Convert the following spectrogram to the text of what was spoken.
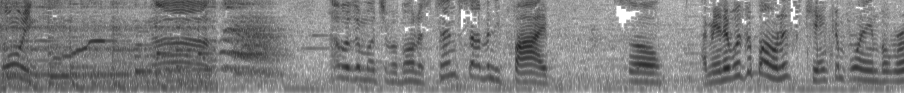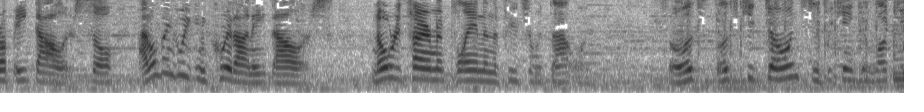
coins. Ah, that wasn't much of a bonus. 1075. So, I mean, it was a bonus. Can't complain, but we're up $8. So, I don't think we can quit on $8. No retirement plan in the future with that one. So let's let's keep going, see if we can't get lucky.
